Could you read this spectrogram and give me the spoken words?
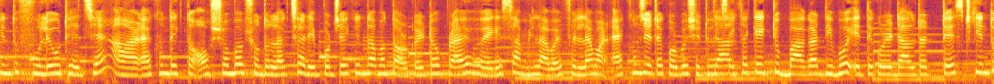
কিন্তু ফুলে উঠেছে। আর এখন দেখতে অসম্ভব সুন্দর লাগছে। আর এই পর্যায়ে কিন্তু আমার তরকারিটাও প্রায় হয়ে গেছে আমি লাভাই ফেললাম। আর এখন যেটা করব সেটা হচ্ছে ডালটাকে একটু বাগার দিব এতে করে ডালটার টেস্ট কিন্তু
